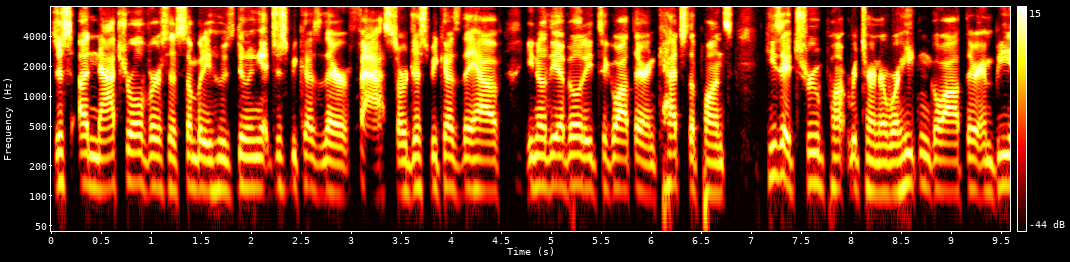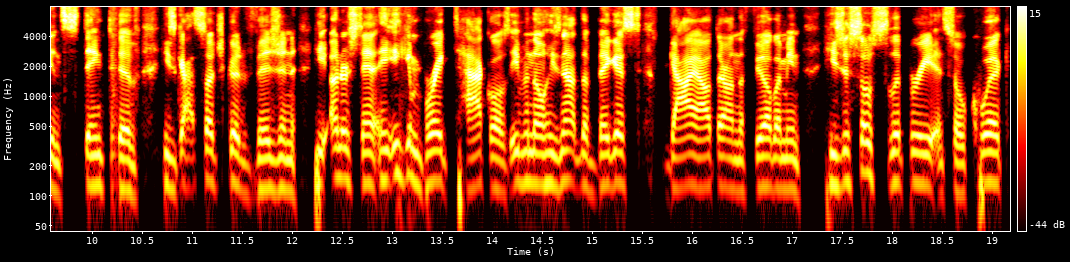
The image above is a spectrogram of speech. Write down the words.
just a natural versus somebody who's doing it just because they're fast or just because they have, you know, the ability to go out there and catch the punts. He's a true punt returner where he can go out there and be instinctive. He's got such good vision. He understands, he can break tackles, even though he's not the biggest guy out there on the field. I mean, he's just so slippery and so quick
